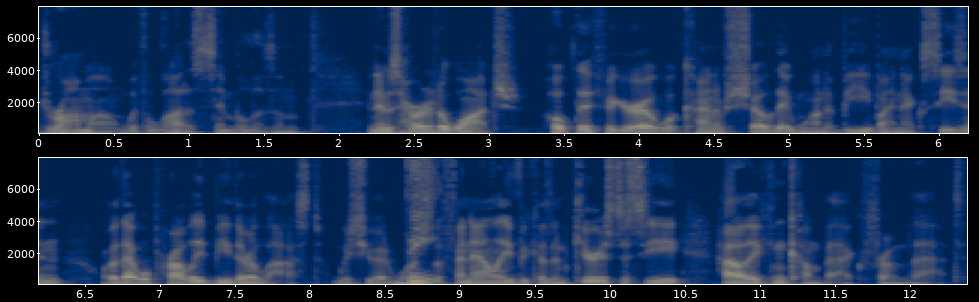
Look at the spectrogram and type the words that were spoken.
drama with a lot of symbolism, and it was harder to watch. Hope they figure out what kind of show they want to be by next season, or that will probably be their last. Wish you had watched The- the finale because I'm curious to see how they can come back from that.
